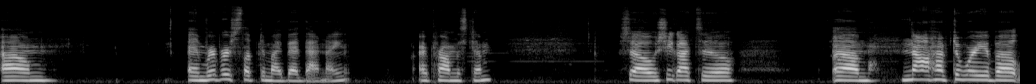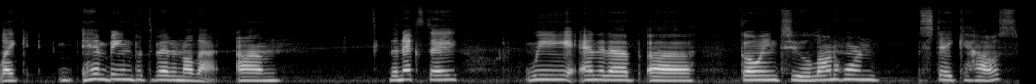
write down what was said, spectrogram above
Um and River slept in my bed that night. I promised him. So she got to um not have to worry about like him being put to bed and all that. Um the next day we ended up uh going to Longhorn Steakhouse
